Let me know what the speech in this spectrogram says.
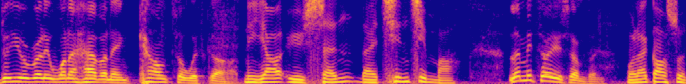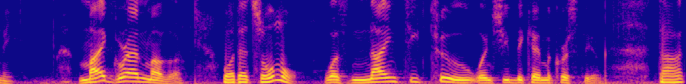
Do you really want to have an encounter with God? 你要与神来亲近吗？ Let me tell you something. 我来告诉你， My grandmother 我的祖母， was 92 when she became a Christian. 她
